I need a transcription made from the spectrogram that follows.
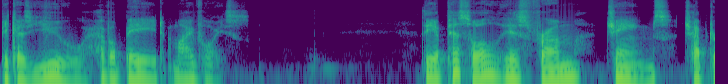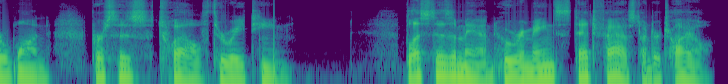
because you have obeyed my voice. The epistle is from James chapter 1, verses 12 through 18. Blessed is a man who remains steadfast under trial,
